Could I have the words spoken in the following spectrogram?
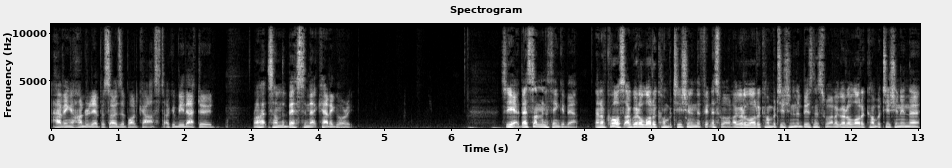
having 100 episodes of podcast. I could be that dude, right? So I'm the best in that category. So yeah, that's something to think about. And of course, I've got a lot of competition in the fitness world. I've got a lot of competition in the business world. I've got a lot of competition in the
